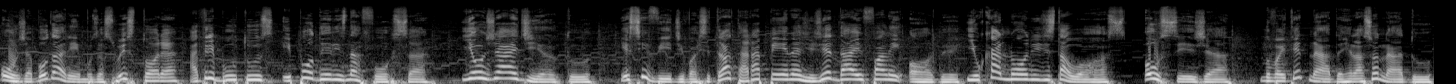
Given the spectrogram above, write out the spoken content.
hoje abordaremos a sua história, atributos e poderes na força. E eu já adianto, esse vídeo vai se tratar apenas de Jedi Fallen Order e o canone de Star Wars, ou seja, não vai ter nada relacionado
